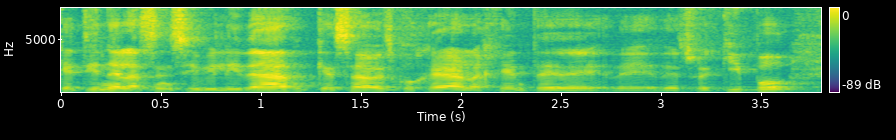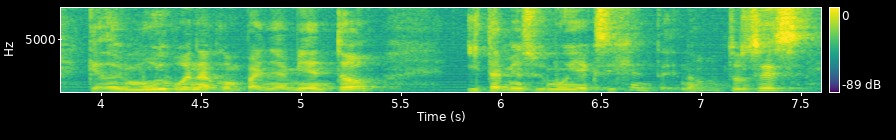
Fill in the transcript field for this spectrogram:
que tiene la sensibilidad, que sabe escoger a la gente de, de, de su equipo, que doy muy buen acompañamiento y también soy muy exigente, ¿no? Entonces,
